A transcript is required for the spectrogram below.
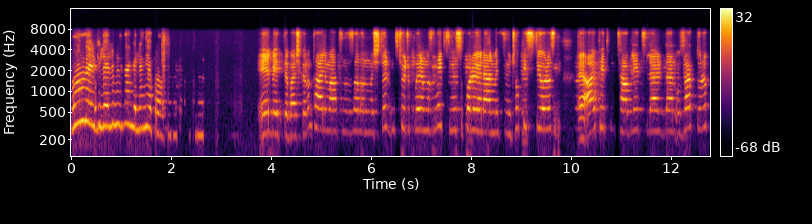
Bununla ilgili elimizden geleni yapalım. Elbette başkanım talimatınız alınmıştır. Biz çocuklarımızın hepsinin spora yönelmesini çok istiyoruz. Ee, iPad, tabletlerden uzak durup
